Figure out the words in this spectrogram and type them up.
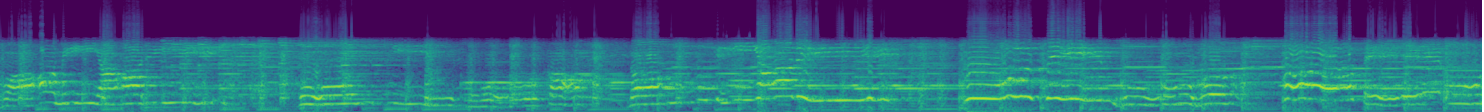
画面里，欢喜国家龙家里，苦心无可得为，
